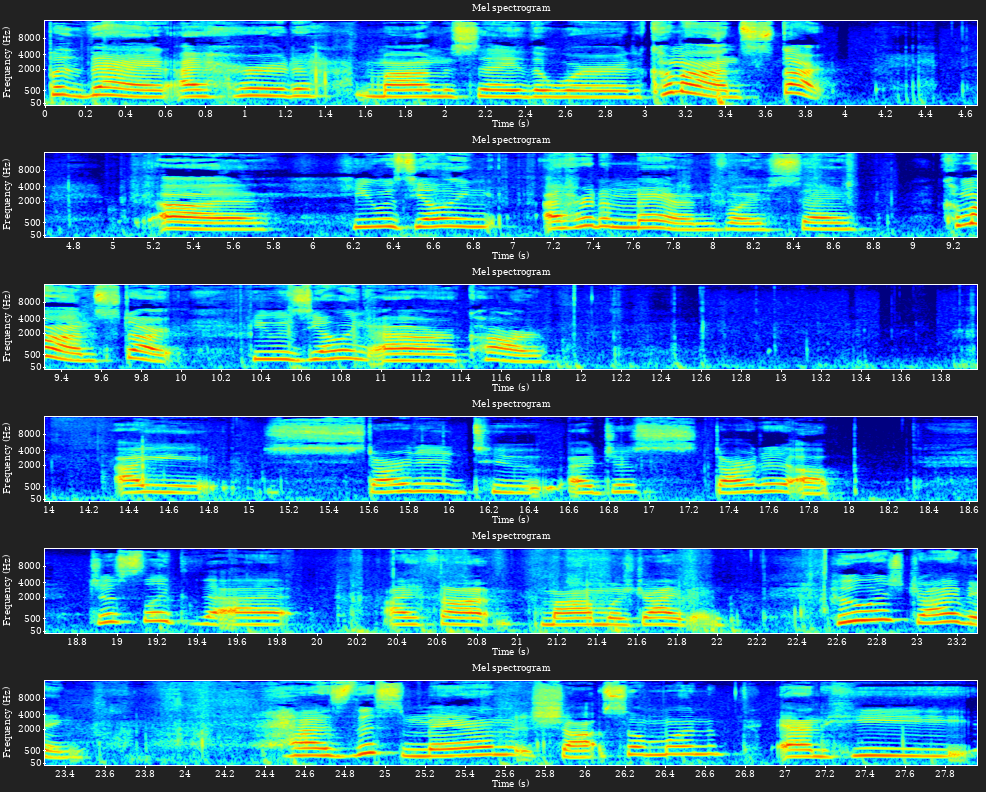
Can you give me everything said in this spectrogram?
But then I heard mom say the word, Come on, start. Uh, he was yelling, I heard a man voice say, Come on, start. He was yelling at our car. I started to, I just started up. Just like that, I thought mom was driving. Who is driving? Has this man shot someone and he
